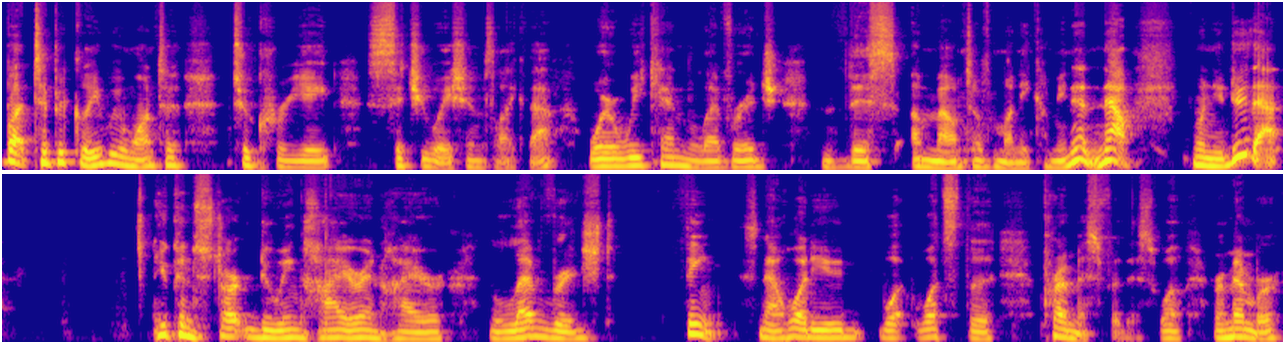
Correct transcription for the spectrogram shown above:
But typically, we want to, to create situations like that where we can leverage this amount of money coming in. Now, when you do that, you can start doing higher and higher leveraged things. Now, what do you what what's the premise for this? Well, remember,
